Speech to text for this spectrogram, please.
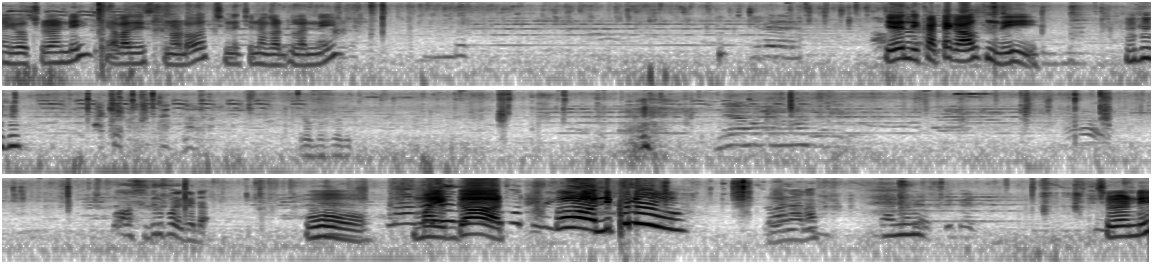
ఇదిగో చూడండి ఎలా తీస్తున్నాడో చిన్న చిన్న గడ్డలన్నీ. ఏంది కట్ట కాలుతుంది? సిదిరిపోయి గడ్డ ఓ మై గాడ్. ఓ నిప్పులు. చూడండి.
